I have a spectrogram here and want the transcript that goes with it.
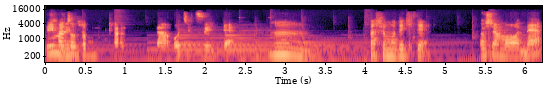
で今ちょっと旦落ち着いてうん。場所もできて。場所もね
